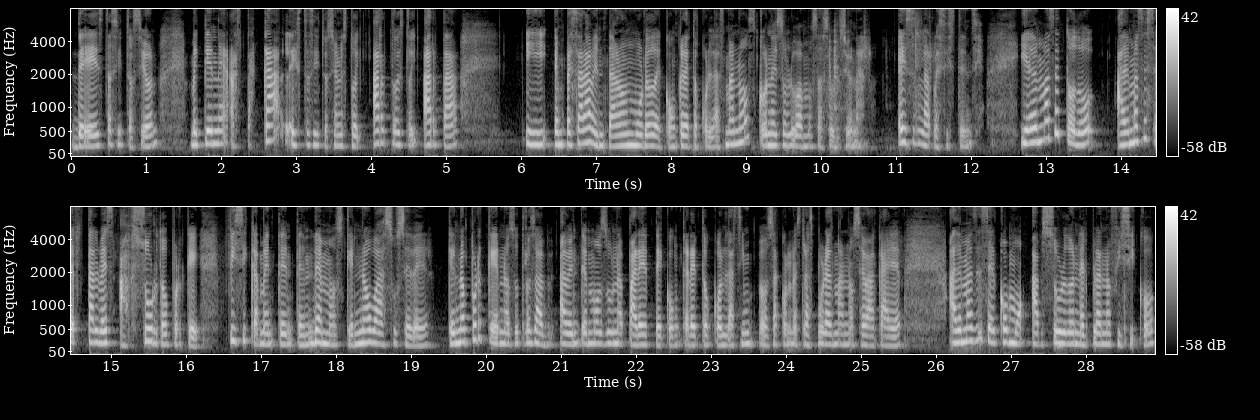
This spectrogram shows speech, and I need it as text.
de esta situación, me tiene hasta acá esta situación, estoy harto, estoy harta. Y empezar a aventar un muro de concreto con las manos, con eso lo vamos a solucionar. Esa es la resistencia. Y además de todo, además de ser tal vez absurdo, porque físicamente entendemos que no va a suceder, que no porque nosotros aventemos una pared de concreto con las, o sea, con nuestras puras manos se va a caer, además de ser como absurdo en el plano físico,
